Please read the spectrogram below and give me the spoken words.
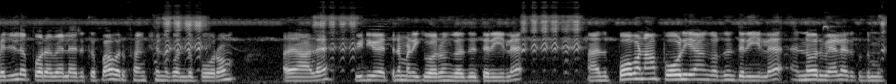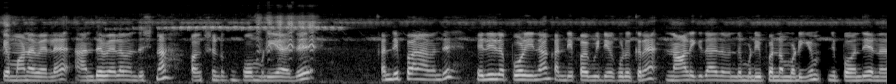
வெளியில் போகிற வேலை இருக்குப்பா. ஒரு ஃபங்க்ஷனுக்கு வந்து போகிறோம் அதனால் வீடியோ எத்தனை மணிக்கு வருங்கிறது தெரியல. அது போவனா போலியாங்கிறதும் தெரியல. இன்னொரு வேலை இருக்குது முக்கியமான வேலை. அந்த வேலை வந்துச்சுன்னா ஃபங்க்ஷனுக்கும் போக முடியாது. கண்டிப்பாக நான் வந்து வெளியில் போலினா கண்டிப்பாக வீடியோ கொடுக்குறேன். நாளைக்கு தான் அது வந்து முடிவு பண்ண முடியும். இப்போ வந்து என்ன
